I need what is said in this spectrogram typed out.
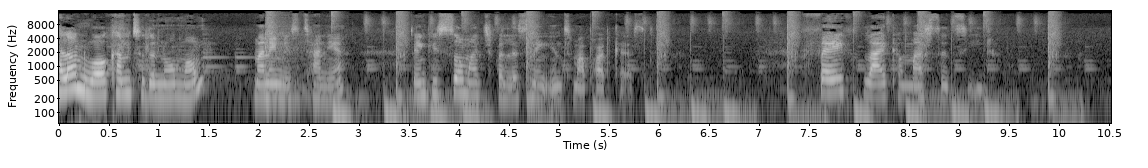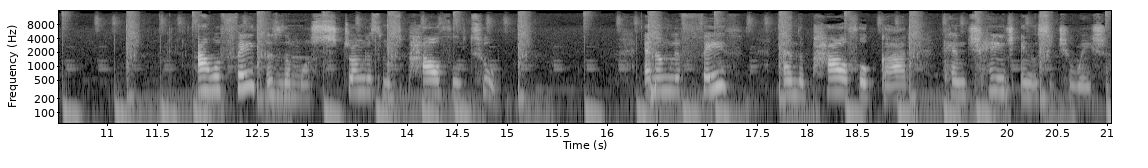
Hello and welcome to the Noor Mom. My name is Tanya. Thank you so much for listening into my podcast. Faith like a mustard seed. Our faith is the most strongest, most powerful tool. And only faith and the powerful God can change any situation.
